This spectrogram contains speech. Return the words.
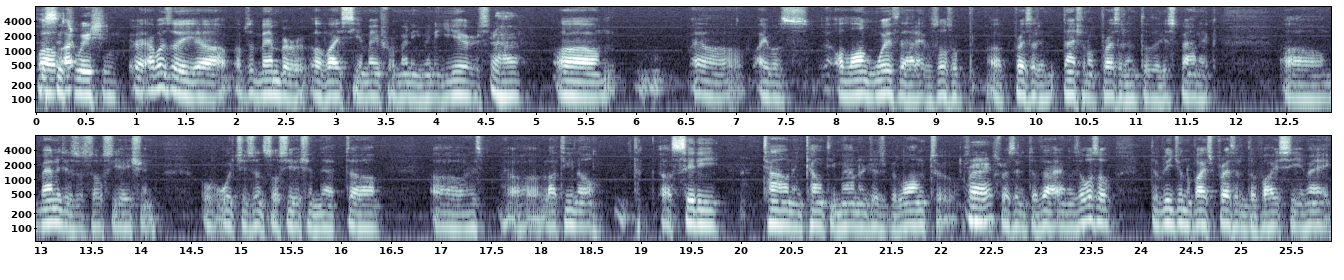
the Well, situation? Uh, I was a, uh, I was a member of ICMA for many, many years. Uh-huh. Um, uh, I was, along with that, I was also uh, president, national president of the Hispanic uh, Managers Association, which is an association that uh, uh, uh, Latino t- uh, city, town, and county managers belong to. So I was president of that, and was also the regional vice president of ICMA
